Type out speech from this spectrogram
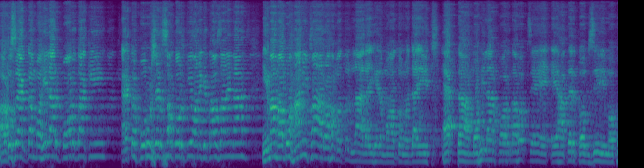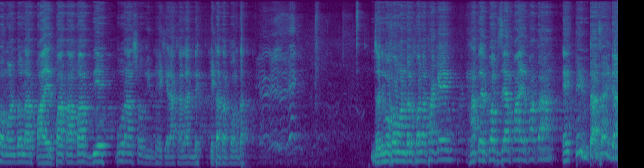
অথচ একটা মহিলার পর্দা কি? একটা পুরুষের সতর কি? অনেকে তাও জানে না। ইমাম আবু হানিফা রহমতুল্লাহ মত অনুযায়ী একটা মহিলার পর্দা হচ্ছে এই হাতের কবজি, মুখমণ্ডল আর পায়ের পাতা বাদ দিয়ে পুরা শরীর ঢেকে রাখা লাগবে। এটা তার পর্দা। যদি মুখমণ্ডল খোলা থাকে, হাতের কবজি, পায়ের পাতা, এই তিনটা জায়গা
